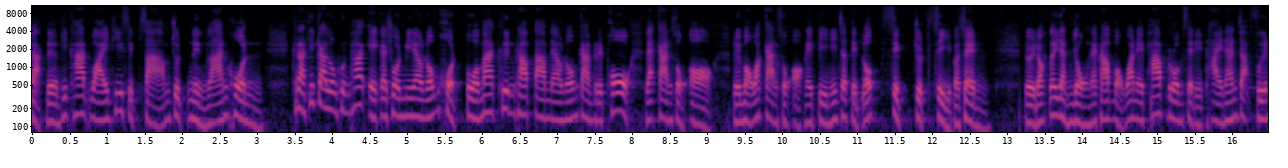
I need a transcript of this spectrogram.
จากเดิมที่คาดไว้ที่ 13.1 ล้านคน ขณะที่การลงทุนภาคเอกชนมีแนวโน้มหดตัวมากขึ้นครับตามแนวโน้มการบริโภคและการส่งออก โดยมองว่าการส่งออกในปีนี้จะติดลบ 10.4% โดยดรยันยงนะครับบอกว่าในภาพรวมเศรษฐกิจไทยนั้นจะฟื้น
